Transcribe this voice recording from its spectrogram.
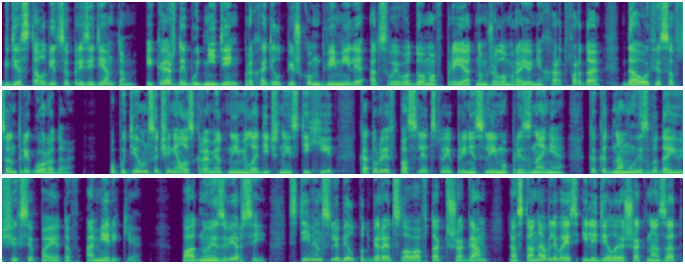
где стал вице-президентом и каждый будний день проходил пешком две мили от своего дома в приятном жилом районе Хартфорда до офиса в центре города. По пути он сочинял искрометные мелодичные стихи, которые впоследствии принесли ему признание как одному из выдающихся поэтов Америки. По одной из версий, Стивенс любил подбирать слова в такт шагам, останавливаясь или делая шаг назад,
